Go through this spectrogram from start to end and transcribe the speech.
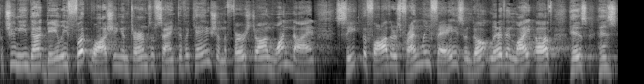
But you need that daily foot washing in terms of sanctification. The first John 1 9, seek the Father's friendly face and don't live in light of his his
